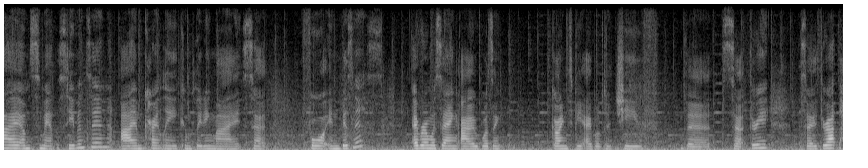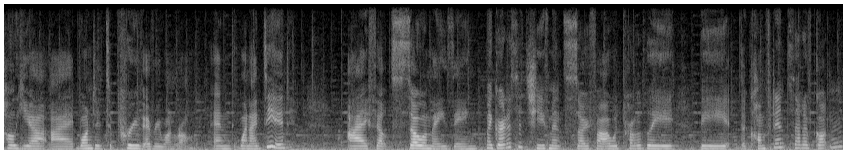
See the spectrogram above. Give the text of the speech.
Hi, I'm Samantha Stevenson. I'm currently completing my Cert 4 in business. Everyone was saying I wasn't going to be able to achieve the Cert 3, so throughout the whole year I wanted to prove everyone wrong. And when I did, I felt so amazing. My greatest achievements so far would probably be the confidence that I've gotten.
